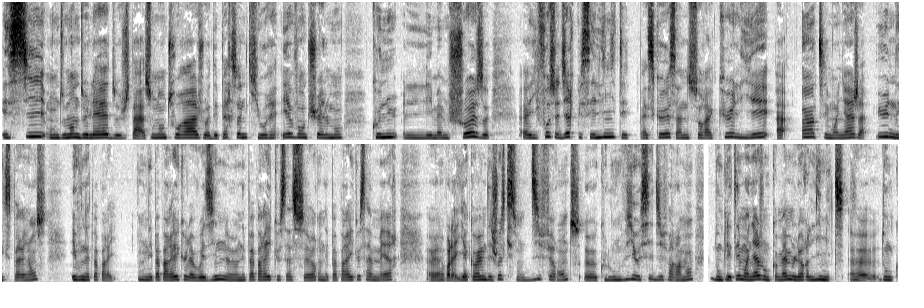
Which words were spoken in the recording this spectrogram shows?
et si on demande de l'aide, je sais pas, à son entourage ou à des personnes qui auraient éventuellement connu les mêmes choses, il faut se dire que c'est limité parce que ça ne sera que lié à un témoignage, à une expérience et vous n'êtes pas pareil. On n'est pas pareil que la voisine, on n'est pas pareil que sa sœur, on n'est pas pareil que sa mère. Euh, voilà, il y a quand même des choses qui sont différentes, euh, que l'on vit aussi différemment. Donc les témoignages ont quand même leurs limites. donc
